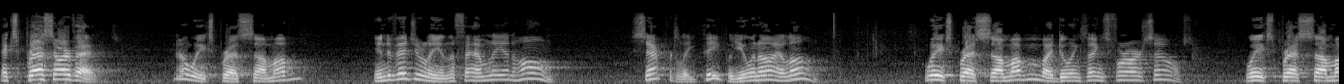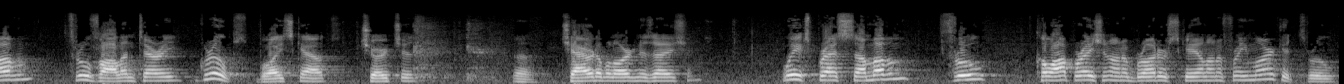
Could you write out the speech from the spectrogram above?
express our values? No, we express some of them individually in the family at home, separately, people, you and I alone. We express some of them by doing things for ourselves. We express some of them through voluntary groups, Boy Scouts, churches, uh, charitable organizations. We express some of them through cooperation on a broader scale on a free market, through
